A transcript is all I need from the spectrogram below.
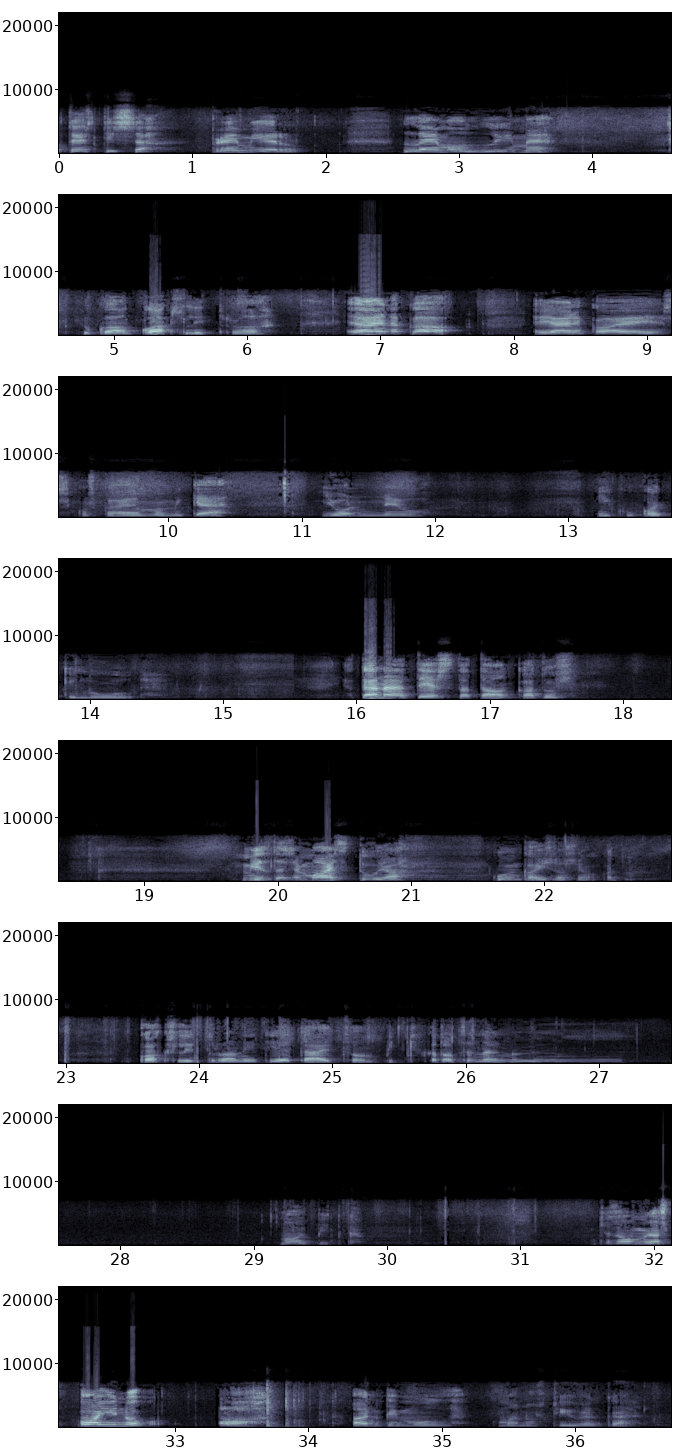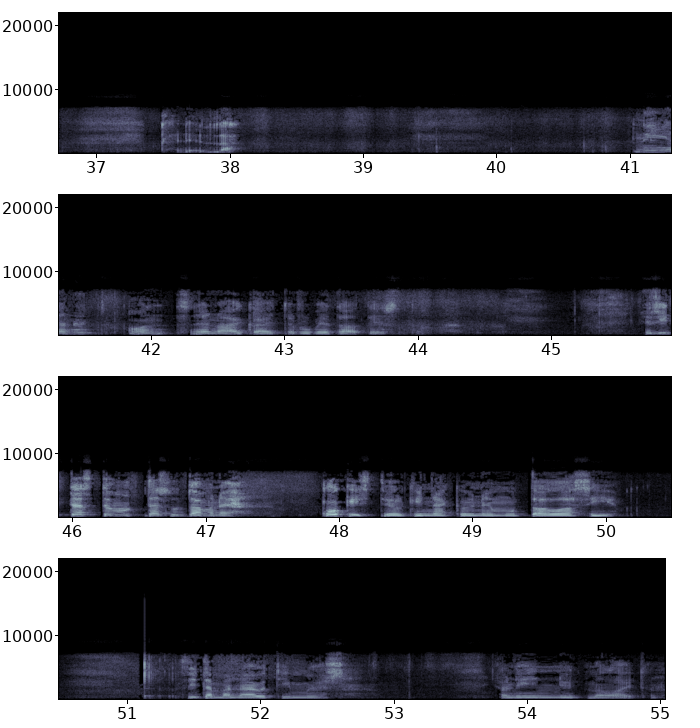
testissä Premier Lemon Lime, joka on kaksi litraa. Ei ainakaan, ei ainakaan ees, koska en mä mikään Jonne oo. Niin kuin kaikki luulee. Ja tänään testataan, katos, miltä se maistuu ja kuinka iso se on, kato. Kaksi litraa, niin tietää, että se on pitkä. Katsot sen näin. Noin pitkä. Ja se on myös painava. Oh, ainakin mulle, kun mä nostin yhden kädellä. Niin ja nyt on sen aika, että ruvetaan testaamaan. Ja sitten tästä, tässä on tämmönen kokistilkin näköinen, mutta lasi. Sitä mä näytin myös. Ja niin nyt mä laitan.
